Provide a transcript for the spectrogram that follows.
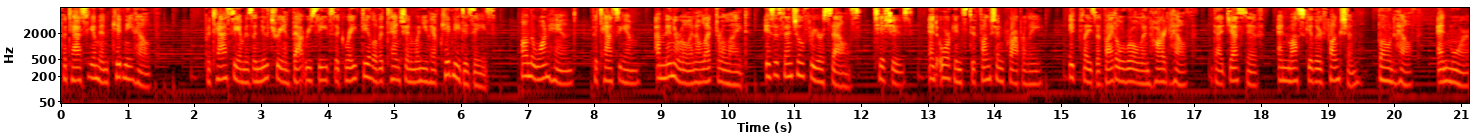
Potassium and kidney health. Potassium is a nutrient that receives a great deal of attention when you have kidney disease. On the one hand, potassium, a mineral and electrolyte, is essential for your cells, tissues, and organs to function properly. It plays a vital role in heart health, digestive, and muscular function, bone health, and more.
